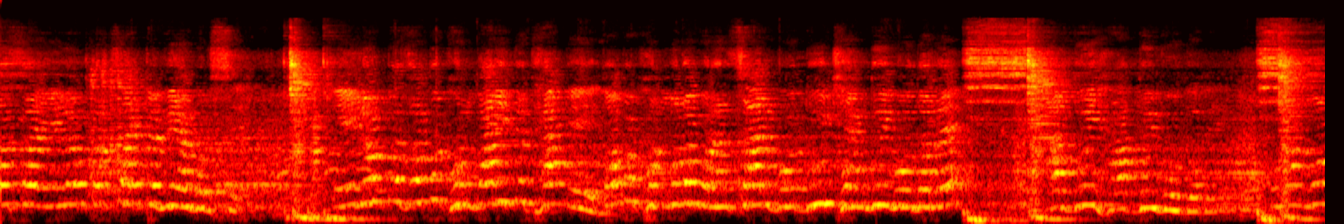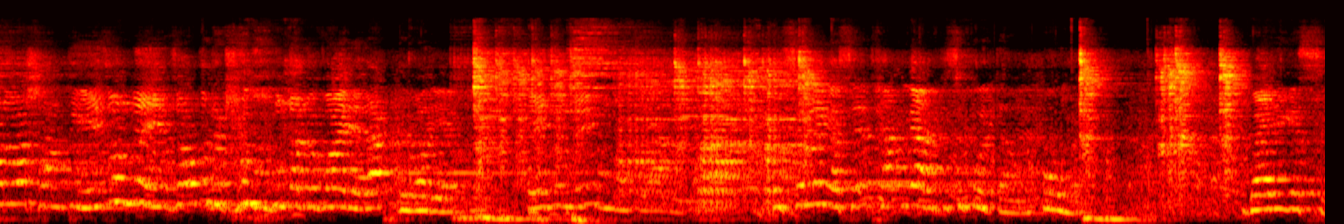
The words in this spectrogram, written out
বাসাই এই লোকটা চারটা বিয়ে করছে। এই লোকটা যতক্ষণ বাড়িতে থাকে ততক্ষণ মনে করেন চার বউ দুই ঠ্যাং দুই বউ ধরে আর দুই হাত দুই বউ ধরে ওনার মনে অশান্তি এই জন্যে যতটুকু ওনার বাইরে রাখতে পারি আর। এই জন্যই চলে গেছে, থাকলে আর কিছু করতাম না বাইরে গেছে।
